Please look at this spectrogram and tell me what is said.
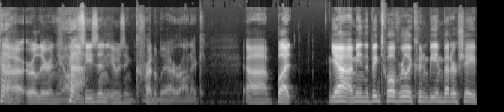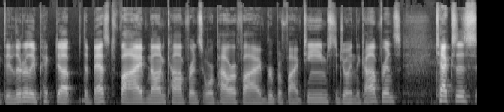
uh, earlier in the offseason. It was incredibly ironic. Uh, but yeah, I mean, the Big 12 really couldn't be in better shape. They literally picked up the best five non conference or Power Five group of five teams to join the conference. Texas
